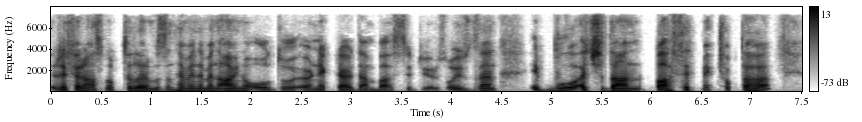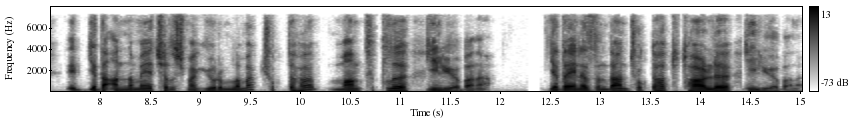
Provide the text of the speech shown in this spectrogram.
referans noktalarımızın hemen hemen aynı olduğu örneklerden bahsediyoruz. O yüzden e, bu açıdan bahsetmek çok daha e, ya da anlamaya çalışmak, yorumlamak çok daha mantıklı geliyor bana. Ya da en azından çok daha tutarlı geliyor bana.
